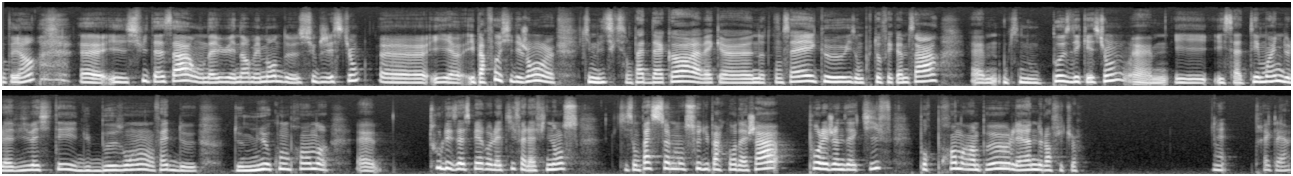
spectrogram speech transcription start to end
2021. et suite à ça, on a eu énormément de suggestions et, et, parfois aussi des gens qui nous disent qu'ils sont pas d'accord avec notre conseil, qu'ils ont plutôt fait comme ça, ou qui nous posent des questions. Et, ça témoigne de la vivacité et du besoin en fait de mieux comprendre euh, tous les aspects relatifs à la finance qui ne sont pas seulement ceux du parcours d'achat pour les jeunes actifs, pour prendre un peu les rênes de leur futur. Très clair.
